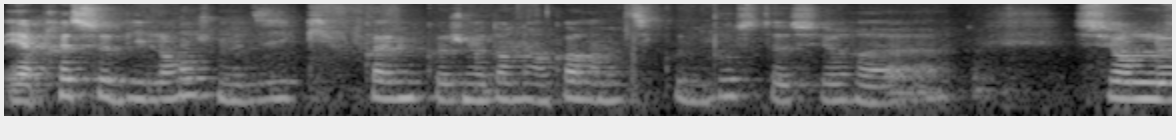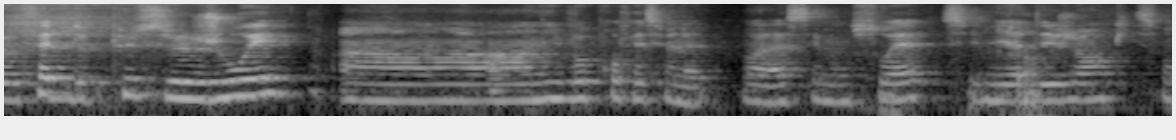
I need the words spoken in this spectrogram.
Et après ce bilan, je me dis qu'il faut quand même que je me donne encore un petit coup de boost sur, euh, sur le fait de plus jouer à un, à un niveau professionnel. Voilà, c'est mon souhait. S'il y a des gens qui sont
